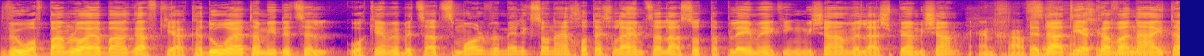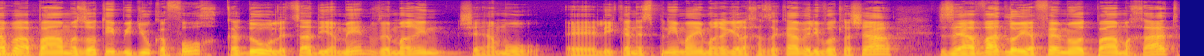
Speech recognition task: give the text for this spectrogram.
והוא אף פעם לא היה באגף, כי הכדור היה תמיד אצל וואקמה בצד שמאל, ומליקסון היה חותך לאמצע לעשות את ה playmaking משם ולהשפיע משם. אין לך אף לדעתי הכוונה שכזה, הייתה כן. בפעם הזאת בדיוק הפוך, כדור לצד ימין, ומרין שאמור אה, להיכנס פנימה עם הרגל החזקה ולבעוט לשער. זה עבד לו יפה מאוד פעם אחת,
